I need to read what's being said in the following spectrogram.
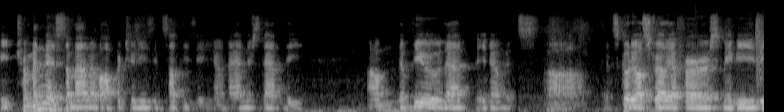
a tremendous amount of opportunities in Southeast Asia, and I understand the um, the view that you know it's uh, let's go to Australia first, maybe the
